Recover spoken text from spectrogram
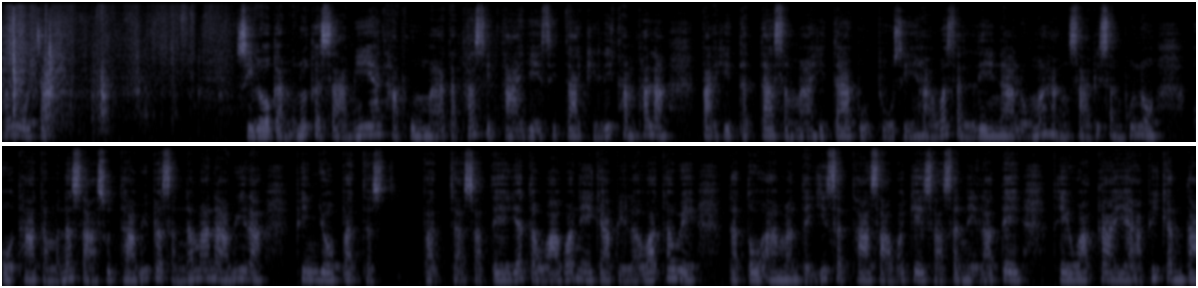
ทะโวจัก สีโลกับมนุษย์กสามิยะถาภูมิมาตัทธสิตาเยสิตาขิริคัมพลังปะหิตตาสมาหิตาปุถูสีหาวสันลีนาโลมหังสาพิสัมพุโน โอทาตมนัสสาสุทธาวิปัสสนมานาวิราพินโยปัจจ ปัจจสเตยะตวาวเนกาปิละวัทเวตโตอามันตยิสัทธาสาวเกสาสเนละเต เทวกายาอภิกันตา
